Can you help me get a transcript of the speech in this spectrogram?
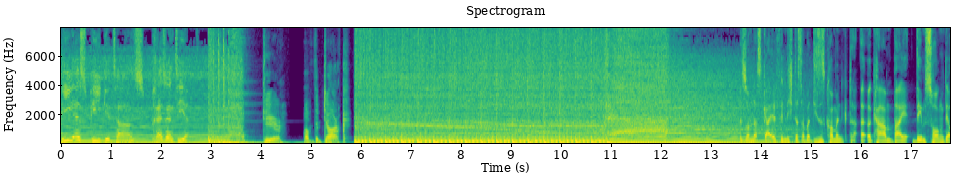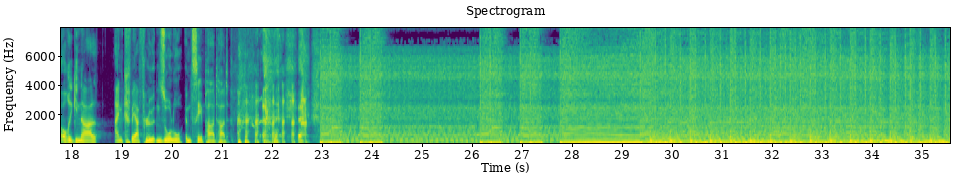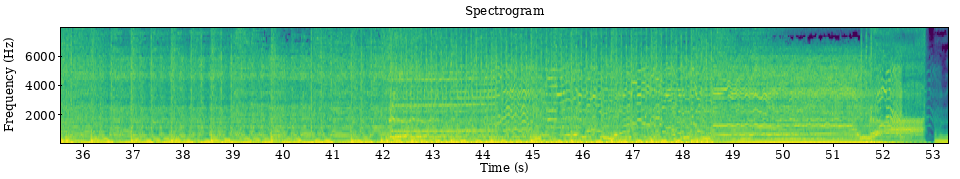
ESP Guitars präsentiert Gear of the Dark. Besonders geil finde ich, dass aber dieses Comment äh, kam bei dem Song, der original ein Querflöten-Solo im C-Part hat.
